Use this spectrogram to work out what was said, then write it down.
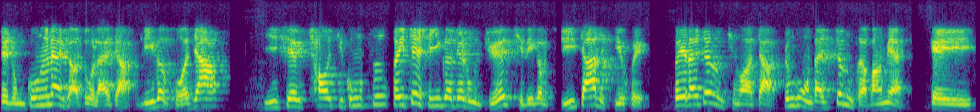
这种供应链角度来讲，一个国家一些超级公司，所以这是一个这种崛起的一个极佳的机会。所以在这种情况下，中共在政策方面给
